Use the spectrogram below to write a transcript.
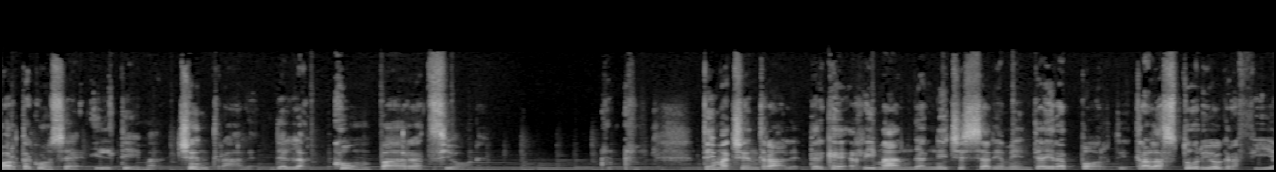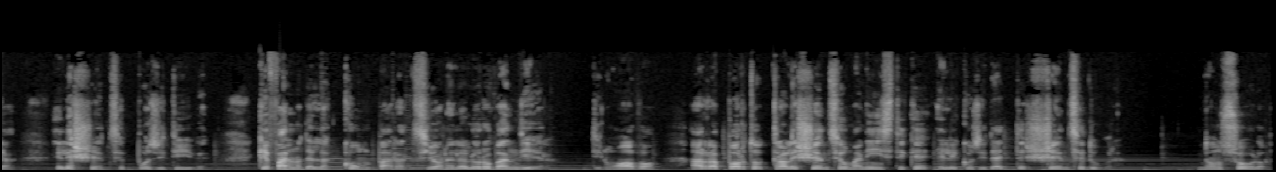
porta con sé il tema centrale della comparazione. tema centrale perché rimanda necessariamente ai rapporti tra la storiografia e le scienze positive, che fanno della comparazione la loro bandiera, di nuovo al rapporto tra le scienze umanistiche e le cosiddette scienze dure. Non solo,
